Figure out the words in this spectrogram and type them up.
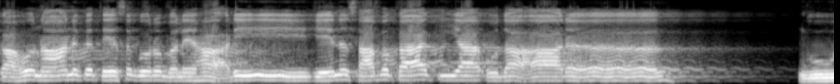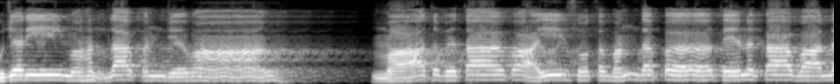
ਕਹੋ ਨਾਨਕ ਤਿਸ ਗੁਰ ਬਲਿਹਾਰੀ, ਜਿਨ ਸਭ ਕਾ ਕੀਆ ਉਧਾਰ। ਗੂਜਰੀ ਮਹੱਲਾ ਪੰਜਵਾ ਮਾਤ ਪਿਤਾ ਭਾਈ ਸੁਤ ਬੰਧਪ, ਤਿਨ ਕਾ ਬਲ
